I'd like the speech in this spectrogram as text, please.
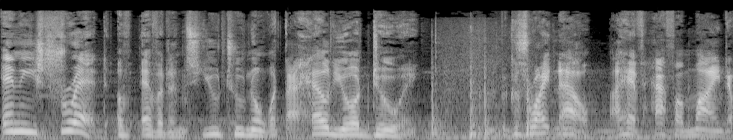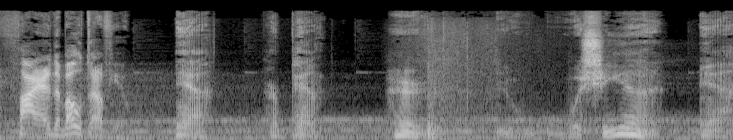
Any shred of evidence you two know what the hell you're doing. Because right now, I have half a mind to fire the both of you. Yeah, her pimp. Her. Was she a. Yeah.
